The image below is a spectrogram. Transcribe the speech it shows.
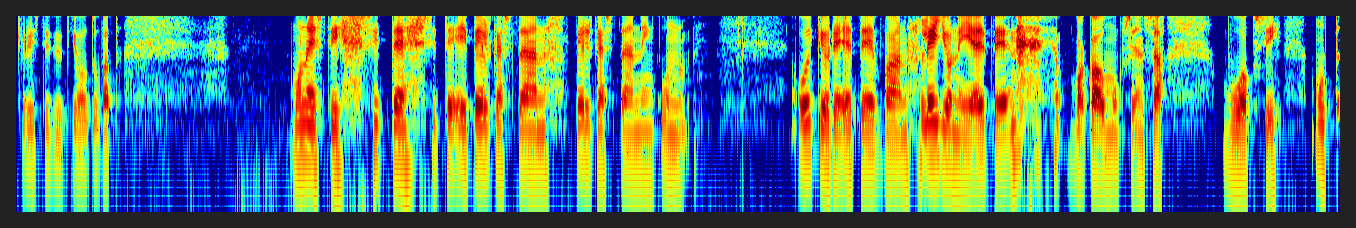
kristityt joutuvat monesti sitten, sitten ei pelkästään, pelkästään niin kuin oikeuden eteen, vaan leijonien eteen vakaumuksensa vuoksi. Mutta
